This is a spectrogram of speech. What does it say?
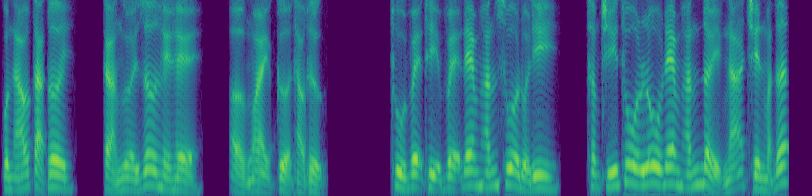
quần áo tả tơi, cả người dơ hề hề, ở ngoài cửa thảo thực. Thủ vệ thị vệ đem hắn xua đuổi đi, thậm chí thô lô đem hắn đẩy ngã trên mặt đất.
